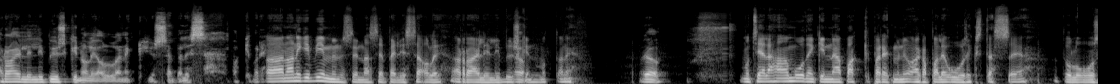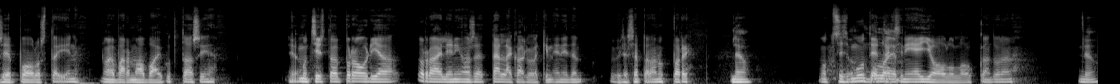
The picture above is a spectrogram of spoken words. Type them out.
Riley Libyskin oli ollut ainakin jossain pelissä pakkipari? Äh, no ainakin viimeisimmässä pelissä oli Riley Libyskin, Joo. mutta niin. Joo. Mutta siellähän on muutenkin nämä pakkiparit mennyt aika paljon uusiksi tässä ja tullut uusia puolustajia, niin noin varmaan vaikuttaa siihen. Mutta siis tuo Brody ja Riley niin on se tällä kaudellakin eniten yhdessä pelannut pari. Joo. Mutta siis mun tietääkseni ei... ei ole ollut loukkaantuneena. Joo,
